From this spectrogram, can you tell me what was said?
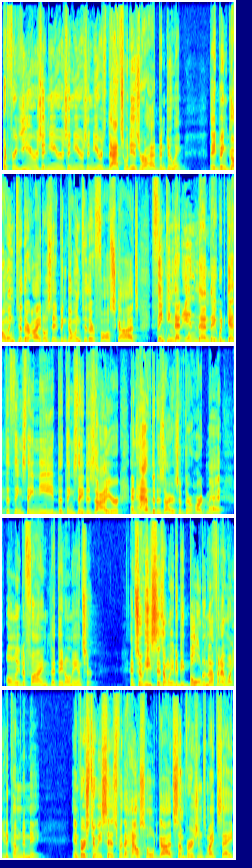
But for years and years and years and years, that's what Israel had been doing. They'd been going to their idols, they'd been going to their false gods, thinking that in them they would get the things they need, the things they desire, and have the desires of their heart met only to find that they don't answer. And so he says, I want you to be bold enough and I want you to come to me. In verse 2, he says, For the household gods, some versions might say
